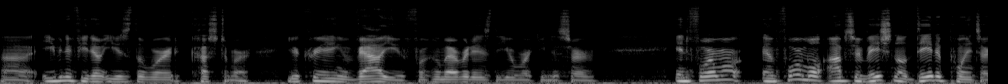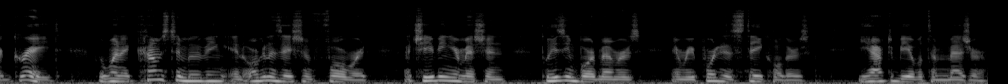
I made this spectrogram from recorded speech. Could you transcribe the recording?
Uh, even if you don't use the word customer, you're creating value for whomever it is that you're working to serve. Informal, informal observational data points are great, but when it comes to moving an organization forward, achieving your mission, pleasing board members, and reporting to stakeholders, you have to be able to measure.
